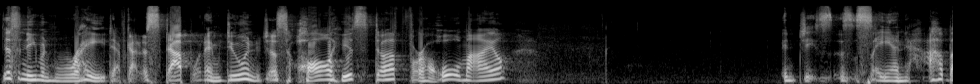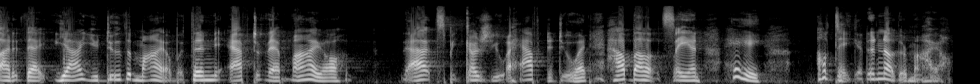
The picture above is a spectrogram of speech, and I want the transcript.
This isn't even right. I've got to stop what I'm doing and just haul his stuff for a whole mile. And Jesus is saying, How about it that, yeah, you do the mile, but then after that mile, that's because you have to do it. How about saying, Hey, I'll take it another mile?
